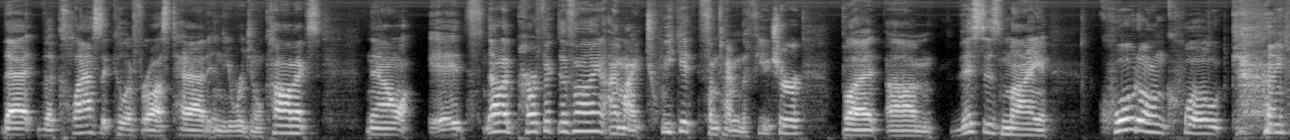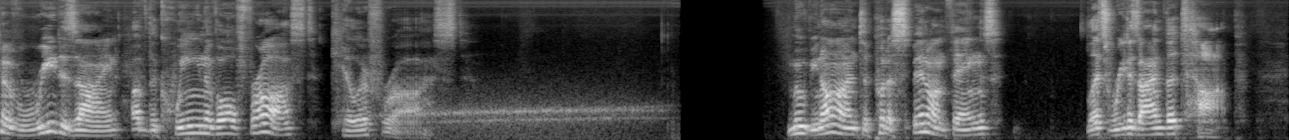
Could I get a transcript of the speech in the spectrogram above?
that the classic Killer Frost had in the original comics. Now, it's not a perfect design. I might tweak it sometime in the future, but um, this is my quote-unquote kind of redesign of the Queen of All Frost, Killer Frost. Moving on to put a spin on things, let's redesign the top.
